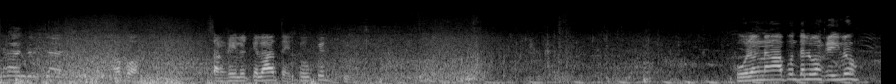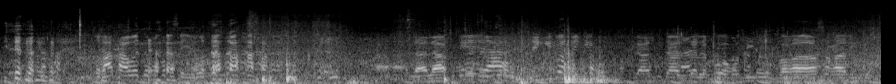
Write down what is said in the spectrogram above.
400 dyan. Opo. Isang kilot kalate, 250. Kulang na nga po dalawang kilo. Makatawad naman kami sa iyo. Lalaki. Thank you po, thank you. Magdadala po ako dito. Baka sakaling gusto.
